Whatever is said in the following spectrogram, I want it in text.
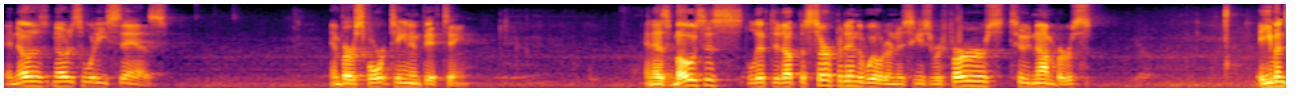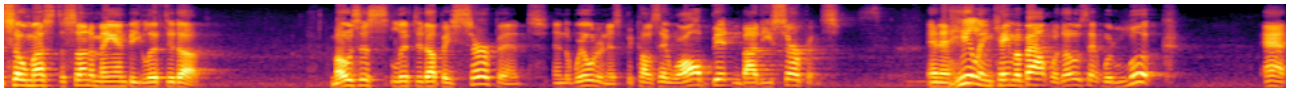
and notice, notice what he says in verse 14 and 15. And as Moses lifted up the serpent in the wilderness, he refers to Numbers even so must the Son of Man be lifted up. Moses lifted up a serpent in the wilderness because they were all bitten by these serpents. And a healing came about with those that would look at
